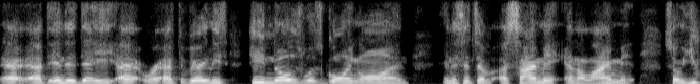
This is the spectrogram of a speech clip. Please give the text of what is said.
At, at the end of the day, he, at, or at the very least, he knows what's going on in the sense of assignment and alignment. So you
